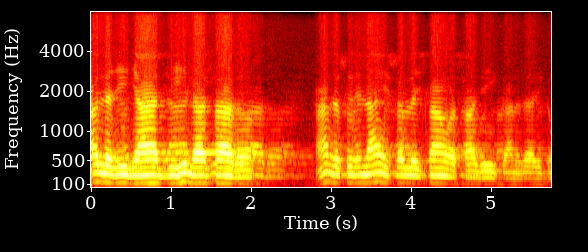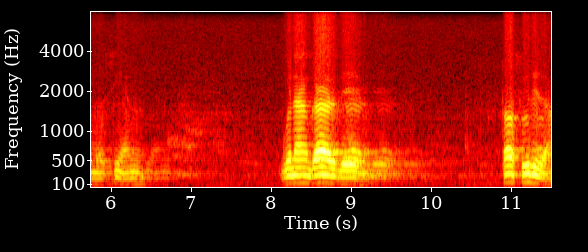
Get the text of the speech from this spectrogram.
الذي جاءت به الاثار عن رسول الله صلى الله عليه وسلم وصحبه كان ذلك موسيا ګناهګار دی تاسو لري دا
